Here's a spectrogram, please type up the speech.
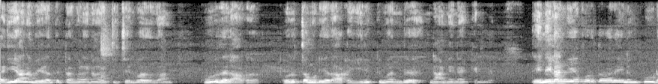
சரியான வேலைத்திட்டங்களை நகர்த்தி செல்வதுதான் கூடுதலாக பொருத்தமுடையதாக இருக்கும் என்று நான் நினைக்கின்றேன். தென்னிலங்கையை பொறுத்தவரையிலும் கூட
